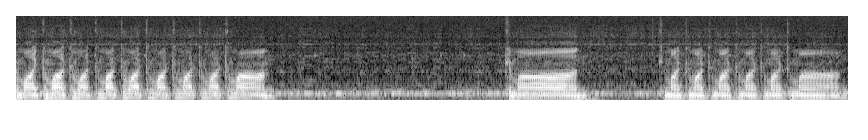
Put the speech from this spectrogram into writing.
Come on, come on, come on, come on, come on, come on, come on, come on, come on. Come on. Come on, come on, come on, come on, come on, come on.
